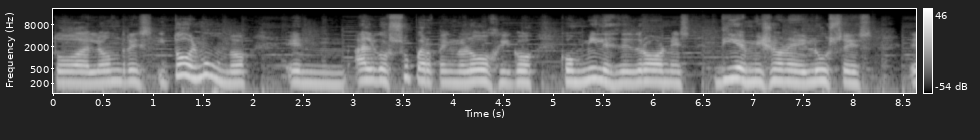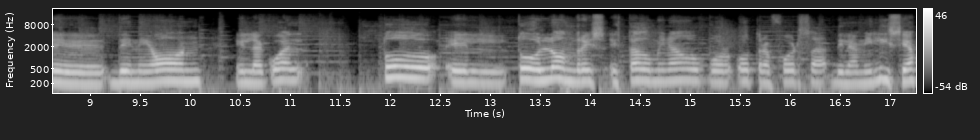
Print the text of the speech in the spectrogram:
toda Londres y todo el mundo en algo súper tecnológico, con miles de drones, 10 millones de luces eh, de neón, en la cual todo, el, todo Londres está dominado por otra fuerza de la milicia,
